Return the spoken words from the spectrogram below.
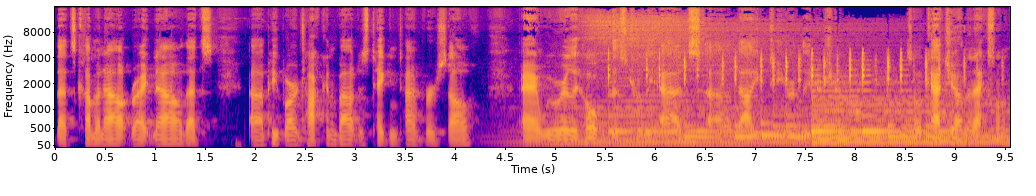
that's coming out right now that's uh, people are talking about is taking time for yourself and we really hope this truly adds uh, value to your leadership. So catch you on the next one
